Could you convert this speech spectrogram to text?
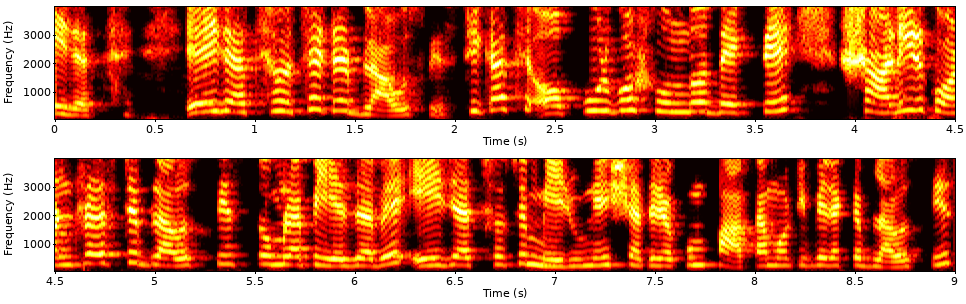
এই যাচ্ছে এই যাচ্ছে হচ্ছে এটার ব্লাউজ পিস ঠিক আছে? অপূর্ব সুন্দর দেখতে, শাড়ির কন্ট্রাস্টে ব্লাউজ পিস তোমরা পেয়ে যাবে। এই যাচ্ছে হচ্ছে মেরুনের সাথে এরকম পাতা মোটিভের একটা ব্লাউজ পিস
